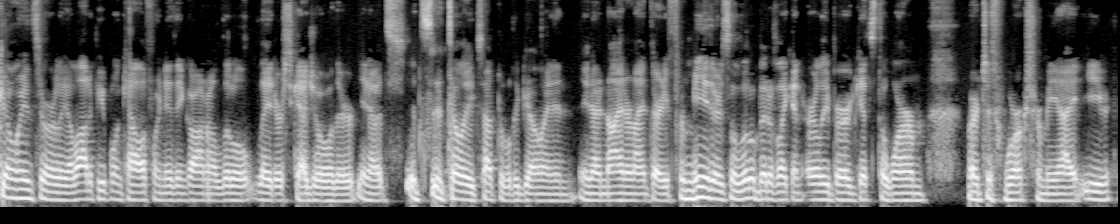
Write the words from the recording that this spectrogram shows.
go in so early. A lot of people in California think on a little later schedule. They're you know it's it's, it's totally acceptable to go in you know nine or nine thirty. For me, there's a little bit of like an early bird gets the worm, where it just works for me. I even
